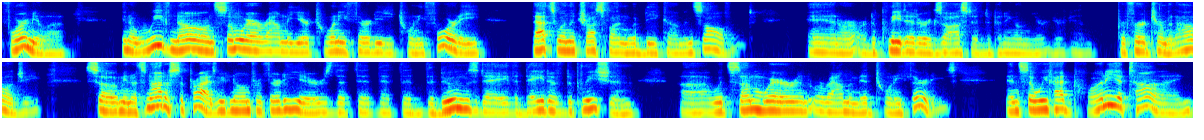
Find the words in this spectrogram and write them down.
formula, you know, we've known somewhere around the year 2030 to 2040, that's when the trust fund would become insolvent and or, or depleted or exhausted, depending on your, your, preferred terminology. So, I mean, it's not a surprise. We've known for 30 years that the, that the, the doomsday, the date of depletion, uh, would somewhere in, around the mid 2030s. And so we've had plenty of time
